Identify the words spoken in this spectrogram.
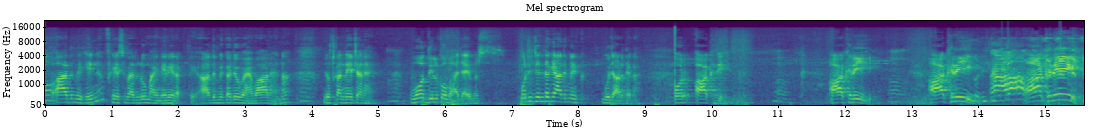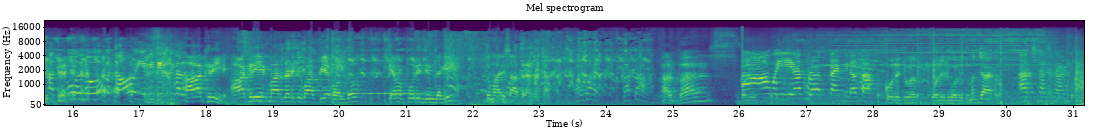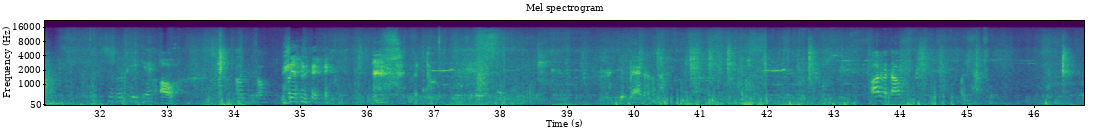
तो आदमी की ना फेस वैल्यू मायने नहीं रखती। आदमी का जो व्यवहार है ना जो उसका नेचर है वो दिल को भा जाए बस। पूरी ज़िंदगी आदमी गुजार देगा। और आखिरी आखिरी आखिरी हाँ। आखिरी। हाँ, तो बोलो बताओ ये भी दिल की बात। आखिरी आखिरी एक बार लड़की को आप ये बोल दो कि मैं पूरी ज़िंदगी तुम्हारे साथ रहना चाहता हूँ। और बस। हाँ वही ना थोड़ा टाइम मिला था। कॉलेज कॉलेज वॉलेज मत जाया करो। अच्छा अच्छा। चलो ठीक है। आओ। और बताओ बैठो ये बैग रखा और बताओ। बढ़िया।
